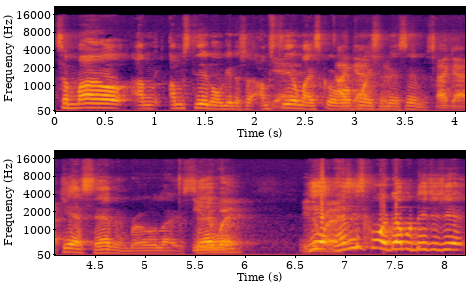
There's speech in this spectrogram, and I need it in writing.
tomorrow. I'm, I'm still gonna get a shot. I'm Yeah, still might score I more got points you. than Ben Simmons. I got He has seven, bro. Like seven. Either way. Either Yeah, way. has he scored double digits yet?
